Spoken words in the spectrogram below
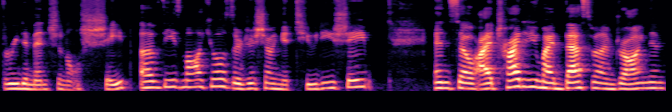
three dimensional shape of these molecules. They're just showing a 2D shape. And so I try to do my best when I'm drawing them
